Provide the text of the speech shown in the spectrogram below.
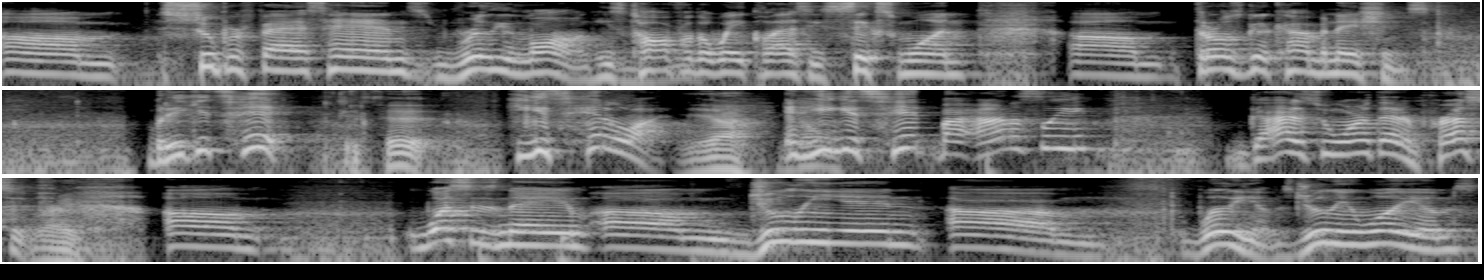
Um, super fast hands, really long. He's tall for the weight class. He's 6'1. Um, throws good combinations. But he gets hit. Gets hit. He gets hit a lot. Yeah. And he gets hit by honestly guys who aren't that impressive. Right. Um what's his name? Um Julian um Williams. Julian Williams,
